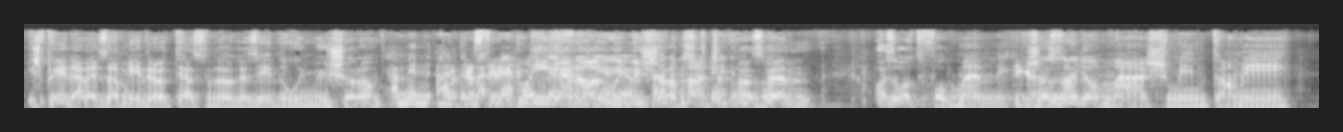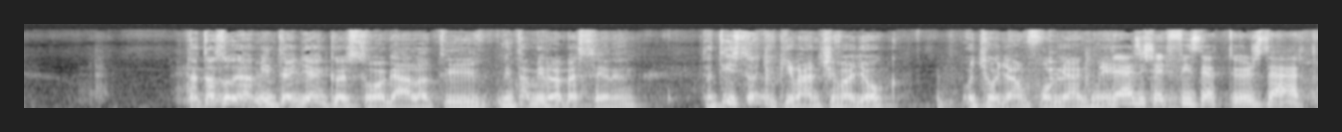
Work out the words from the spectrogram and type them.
és például ez, amiről te azt mondod, az én új műsorom. Hát, min, hát, Hát mert hogy Igen, a új műsoromnál másképp? csak az olyan, az ott fog menni. Igen. És az nagyon más, mint ami... Tehát az olyan, mint egy ilyen közszolgálati, mint amiről beszélünk. Tehát iszonyú kíváncsi vagyok, hogy hogyan fogják nézni. De ez is egy fizetős, zárt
